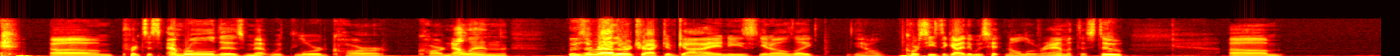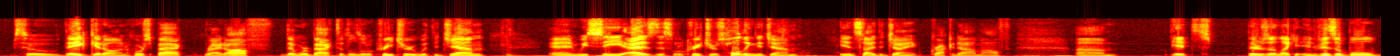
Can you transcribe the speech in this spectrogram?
um, Princess Emerald is met with Lord Car Carnelian, who's a rather attractive guy, and he's you know like you know of course he's the guy that was hitting all over Amethyst too. Um, so they get on horseback, ride off. Then we're back to the little creature with the gem, and we see as this little creature is holding the gem inside the giant crocodile mouth. Um, it's there's a like an invisible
